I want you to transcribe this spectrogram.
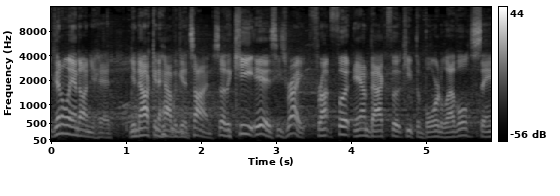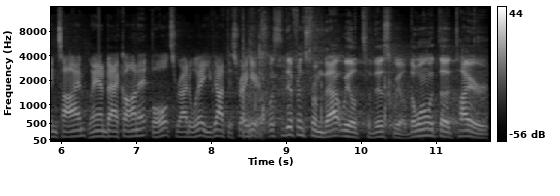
you're gonna land on your head. You're not gonna have a good time. So the key is, he's right, front foot and back foot keep the board level, same time, land back on it, bolts right away. You got this right here. What's the difference from that wheel to this wheel? The one with the tire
